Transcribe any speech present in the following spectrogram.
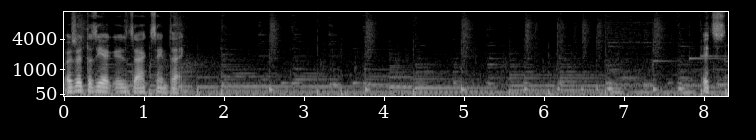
Or is it the exact same thing? It's...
